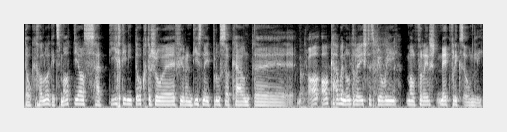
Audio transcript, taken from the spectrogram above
Tagen kann schauen. Jetzt, Matthias, hat dich deine Tochter schon äh, für einen Disney Plus Account äh, angehauen oder ist das bei euch mal vorerst Netflix only?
